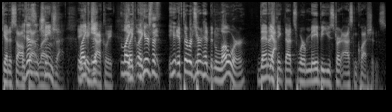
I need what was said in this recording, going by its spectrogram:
get us off. It doesn't that change that. Like, it- exactly. like, here's the- here- if the return had been lower, then I think that's where maybe you start asking questions.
